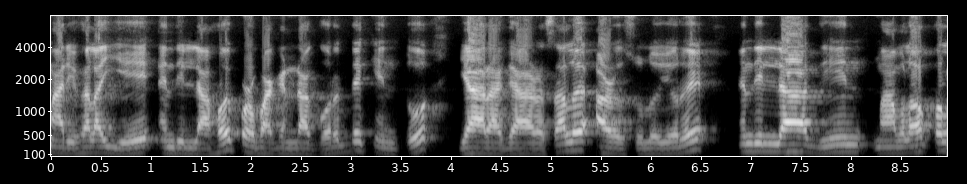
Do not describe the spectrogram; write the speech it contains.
মারি ফেলাইয়ে এন্দিল্লা হয় প্রভাকেন্ডা করতে কিন্তু ইয়ার আগে আর সালে আর সুলয়রে এন্দিল্লা দিন মাবলা অকল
